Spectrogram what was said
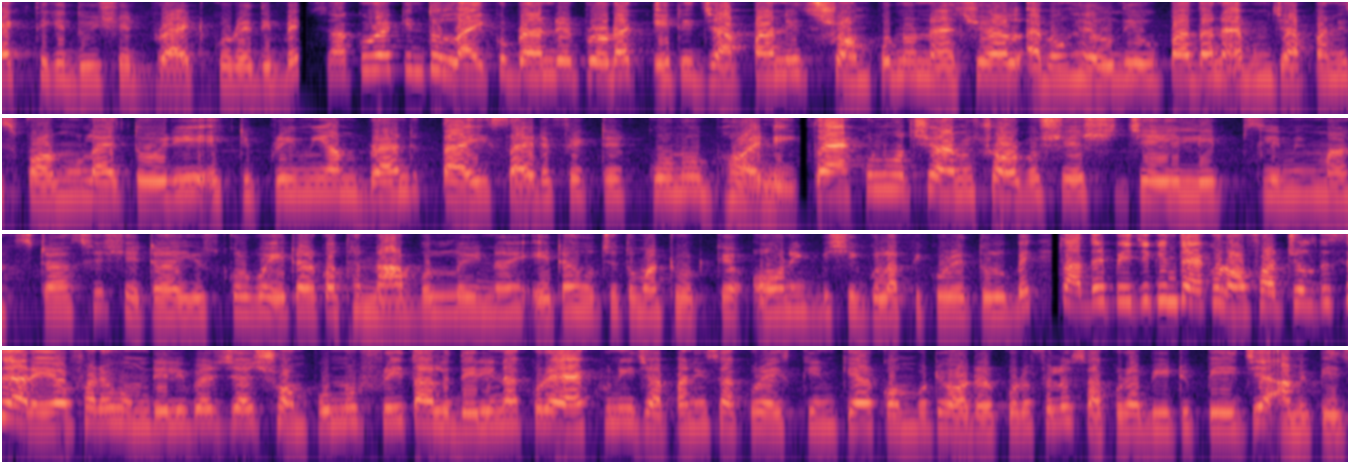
এক থেকে দুই শেড ব্রাইট করে দিবে। সাকুরা কিন্তু লাইকো ব্র্যান্ডের প্রোডাক্ট এটি জাপানিজ সম্পূর্ণ ন্যাচারাল এবং হেলদি উপাদান এবং জাপানিজ ফর্মুলায় তৈরি একটি প্রিমিয়াম ব্র্যান্ড তাই সাইড এফেক্টের কোনো ভয় নেই। তো এখন হচ্ছে আমি সর্বশেষ যে লিপ স্লিমিং মাস্কটা আছে, সেটা ইউজ করব। এটার কথা না বললেই নয়, এটা হচ্ছে তোমার ঠোঁটকে অনেক বেশি গোলাপি করে তুলবে। তাদের পেজে কিন্তু এখন অফার চলতেছে, আর এই অফারে হোম ডেলিভারি চার্জ সম্পূর্ণ ফ্রি তাহলে দেরি না করে এখনই জাপানি সাকুরা স্কিন কেয়ার কম্বোটি অর্ডার করে ফেলো সাকুরা বিউটি পেজে আমি পেজ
